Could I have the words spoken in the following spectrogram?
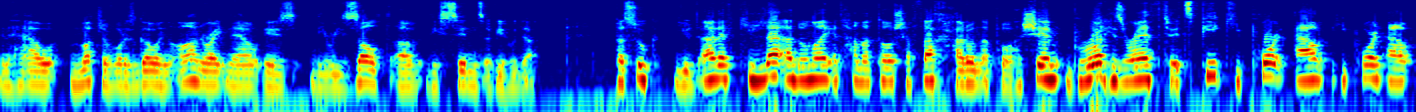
and how much of what is going on right now is the result of the sins of Yehuda. Pasuk Yud Aleph Killa Adonai et Hamato Shafach Haron Apo. Hashem brought his wrath to its peak. He poured out. He poured out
